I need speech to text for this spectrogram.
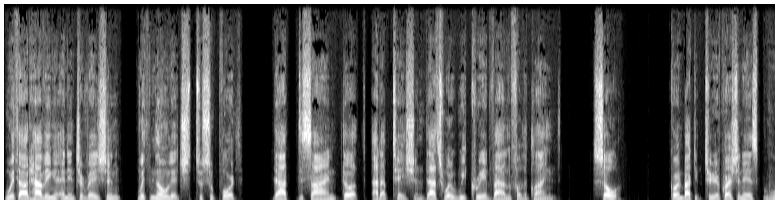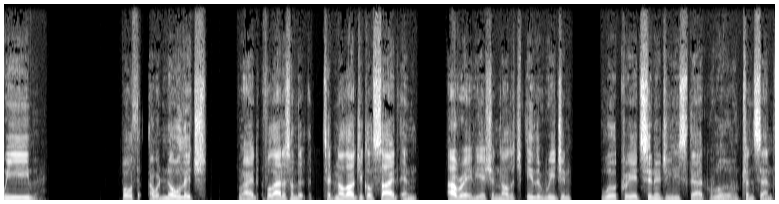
without having an intervention with knowledge to support that design, that adaptation. That's where we create value for the client. So going back to your question is we both our knowledge, right? Volatus on the technological side and our aviation knowledge in the region will create synergies that will transcend.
